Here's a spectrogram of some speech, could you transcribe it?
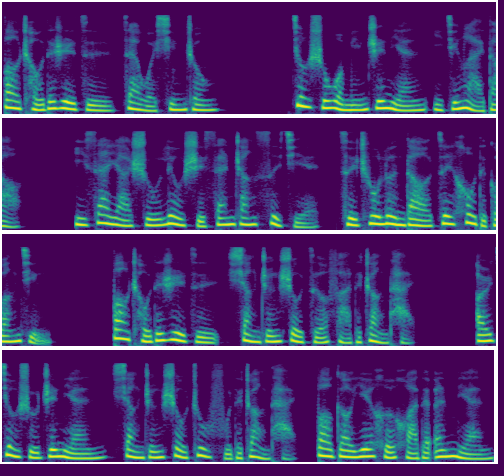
报仇的日子在我心中，救赎我民之年已经来到。以赛亚书六十三章四节，此处论到最后的光景。报仇的日子象征受责罚的状态，而救赎之年象征受祝福的状态。报告耶和华的恩年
